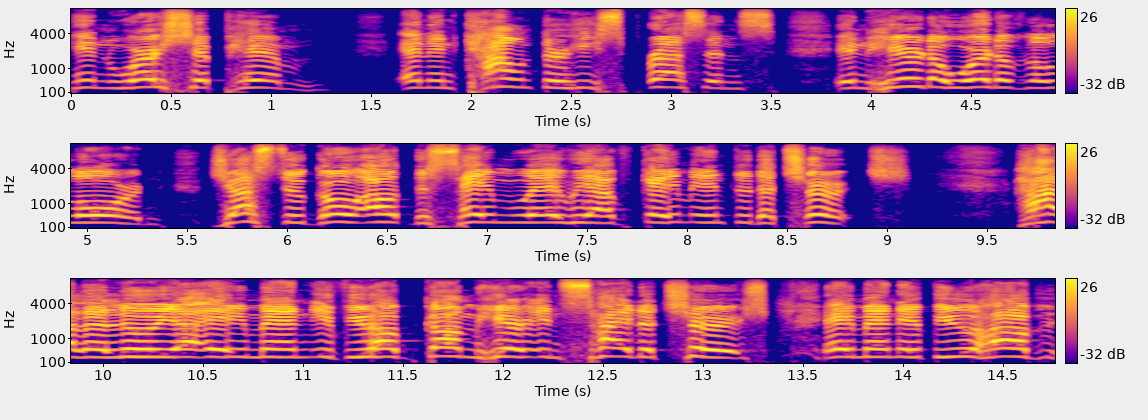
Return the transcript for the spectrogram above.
and worship Him and encounter His presence and hear the word of the Lord just to go out the same way we have came into the church. Hallelujah. Amen. If you have come here inside the church, amen. If you have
